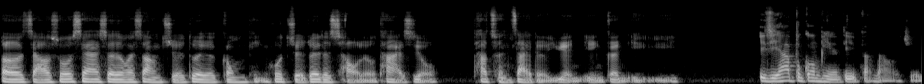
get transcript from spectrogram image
呃，假如说现在社会上绝对的公平或绝对的潮流，它还是有它存在的原因跟意义，以及它不公平的地方吧？我觉得，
